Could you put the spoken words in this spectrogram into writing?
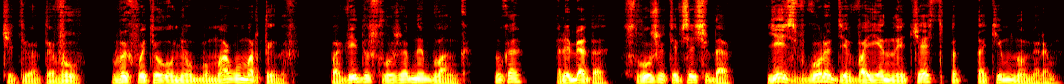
четвертый вл? Выхватил у него бумагу Мартынов. По виду служебный бланк. Ну-ка, ребята, слушайте все сюда. Есть в городе военная часть под таким номером.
